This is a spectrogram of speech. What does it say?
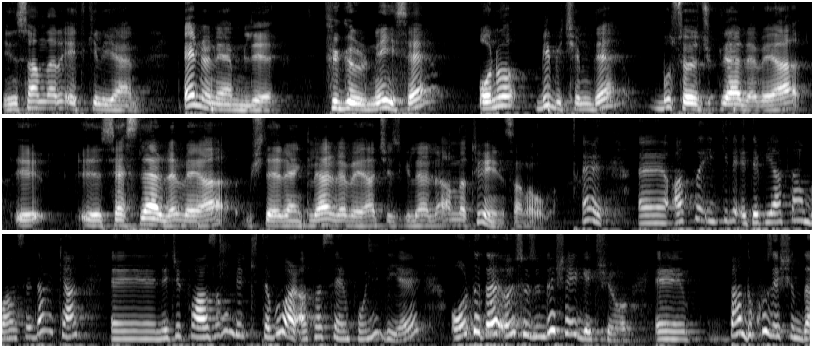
insanları etkileyen en önemli figür neyse onu bir biçimde bu sözcüklerle veya e, e, seslerle veya işte renklerle veya çizgilerle anlatıyor insanoğlu. Evet, e, atla ilgili edebiyattan bahsederken e, Necip Fazıl'ın bir kitabı var Ata Senfoni diye. Orada da ön sözünde şey geçiyor. E, ben 9 yaşında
